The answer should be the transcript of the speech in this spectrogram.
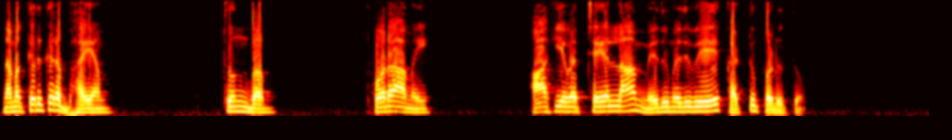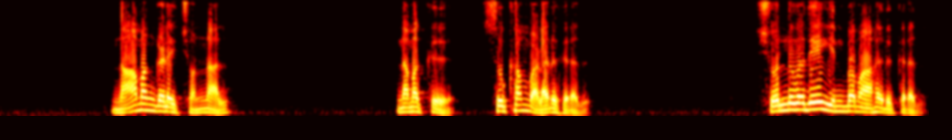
நமக்கு இருக்கிற பயம் துன்பம் பொறாமை ஆகியவற்றையெல்லாம் மெதுமெதுவே கட்டுப்படுத்தும். நாமங்களை சொன்னால் நமக்கு சுகம் வளருகிறது. சொல்லுவதே இன்பமாக இருக்கிறது.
